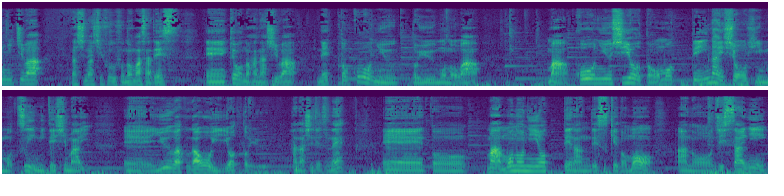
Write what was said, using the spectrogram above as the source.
んにちは。なしなし夫婦のまさです、えー今日の話はネット購入というものはまあ購入しようと思っていない商品もつい見てしまい、えー誘惑が多いよという話ですね。えっ、とまあ物によってなんですけどもあの実際に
